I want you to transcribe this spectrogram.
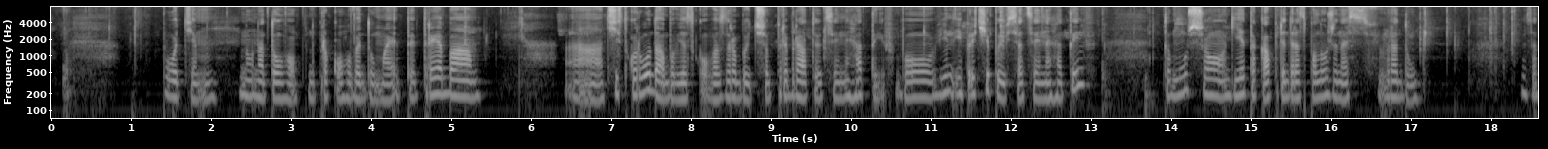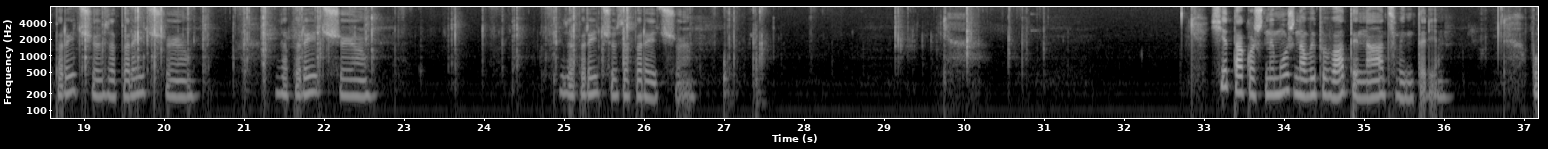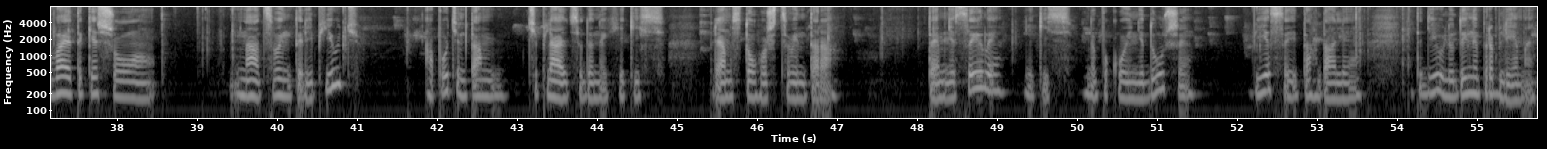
Потім, ну, на того, про кого ви думаєте, треба а, чистку рода обов'язково зробити, щоб прибрати цей негатив. Бо він і причепився цей негатив, тому що є така предрозположеність в роду. Заперечую, заперечую, заперечую, заперечую, заперечую. Ще також не можна випивати на цвинтарі. Буває таке, що на цвинтарі п'ють, а потім там чіпляються до них якісь прямо з того ж цвинтара темні сили, якісь непокоєні душі, біси і так далі. І тоді у людини проблеми.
